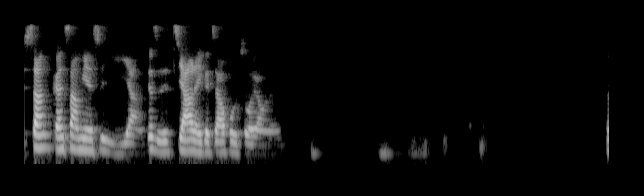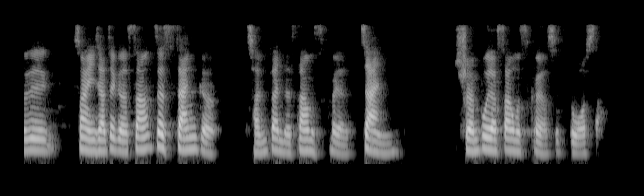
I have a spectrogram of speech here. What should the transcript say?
上跟上面是一样，就只是加了一个交互作用而已。就是算一下这个三这三个成分的 sum square 占全部的 sum square 是多少？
